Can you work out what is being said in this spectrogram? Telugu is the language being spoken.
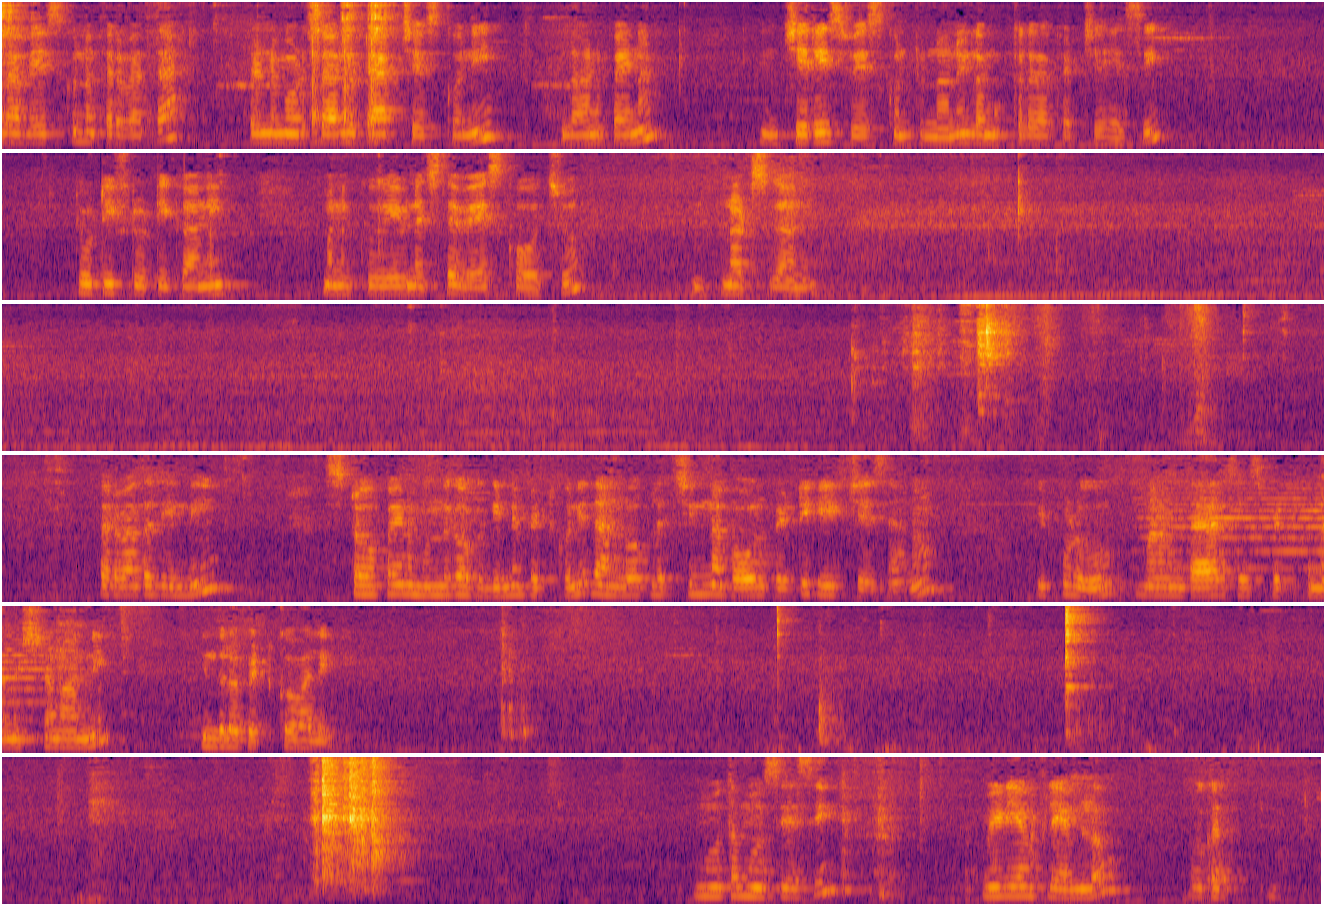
అలా వేసుకున్న తర్వాత రెండు మూడు సార్లు ట్యాప్ చేసుకొని దానిపైన చెరీస్ వేసుకుంటున్నాను. ఇలా ముక్కలుగా కట్ చేసి టూటీ ఫ్రూటీ కానీ మనకు ఏవి నచ్చితే వేసుకోవచ్చు. నట్స్ కానీ. తర్వాత దీన్ని స్టవ్ పైన ముందుగా ఒక గిన్నె పెట్టుకొని దాని లోపల చిన్న బౌల్ పెట్టి హీట్ చేశాను. ఇప్పుడు మనం తయారు చేసి పెట్టుకున్న మిశ్రమాన్ని ఇందులో పెట్టుకోవాలి. మూత మూసేసి మీడియం ఫ్లేమ్లో ఒక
